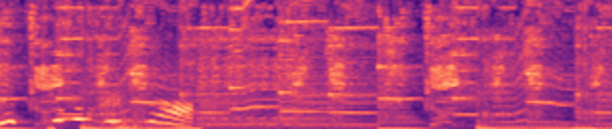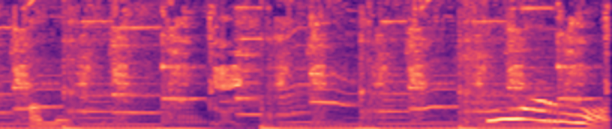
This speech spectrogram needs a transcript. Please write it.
не полгра. кілограми. Сорок!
